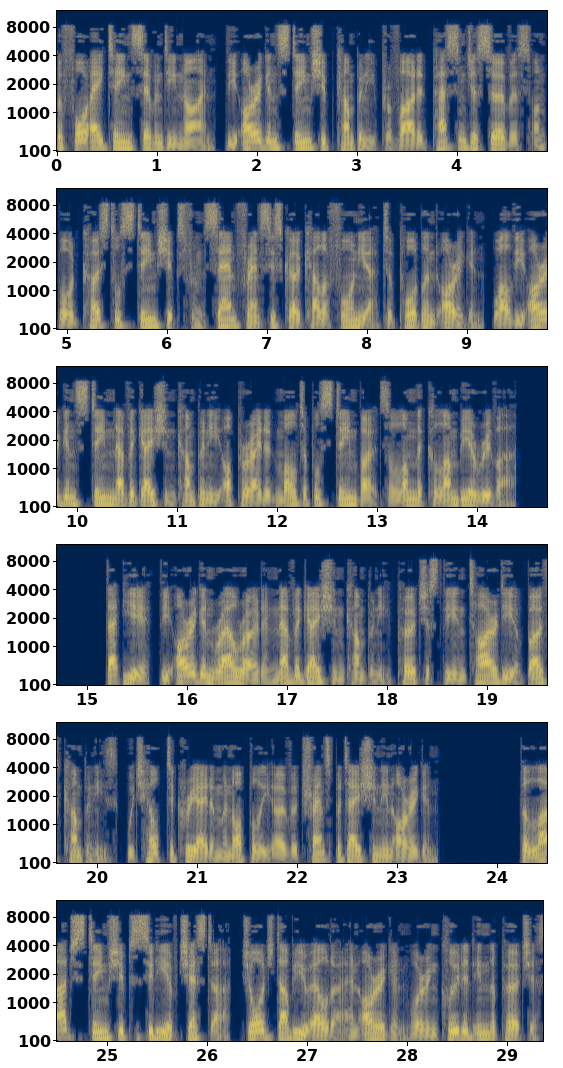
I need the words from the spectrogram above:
Before 1879, the Oregon Steamship Company provided passenger service on board coastal steamships from San Francisco, California to Portland, Oregon, while the Oregon Steam Navigation Company operated multiple steamboats along the Columbia River. That year, the Oregon Railroad and Navigation Company purchased the entirety of both companies, which helped to create a monopoly over transportation in Oregon. The large steamships City of Chester, George W. Elder and Oregon were included in the purchase.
